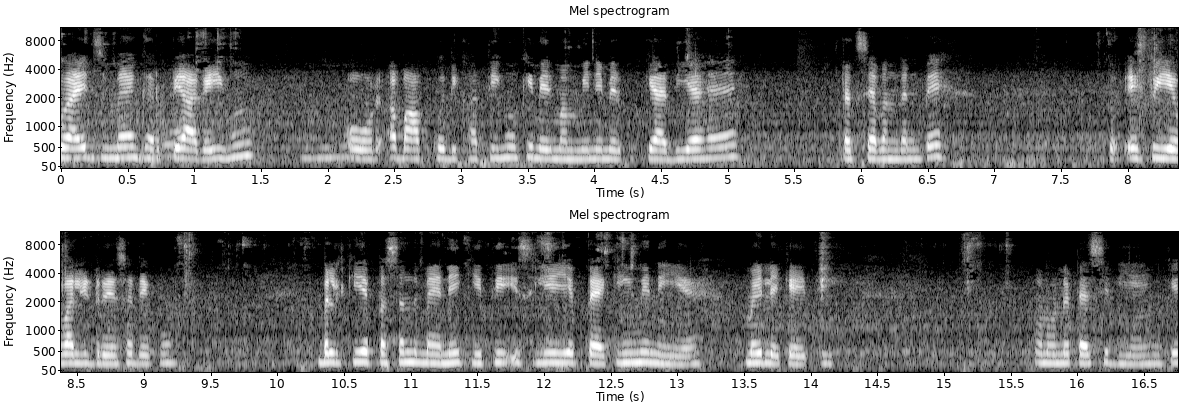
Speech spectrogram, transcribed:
गाइज़ मैं घर पे आ गई हूँ और अब आपको दिखाती हूँ कि मेरी मम्मी ने मेरे को क्या दिया है रक्षाबंधन पे। तो एक तो ये वाली ड्रेस है, देखो। बल्कि ये पसंद मैंने की थी, इसलिए ये पैकिंग में नहीं है, मैं लेके आई थी। उन्होंने पैसे दिए इनके।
